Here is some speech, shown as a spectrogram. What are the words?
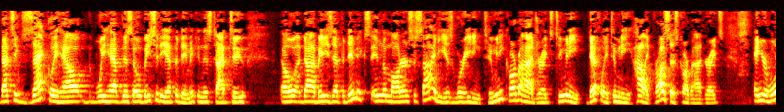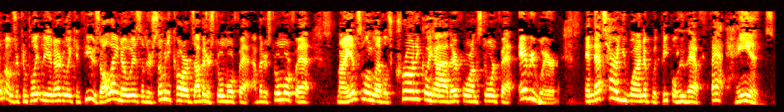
That's exactly how we have this obesity epidemic and this type 2 oh, diabetes epidemics in the modern society is we're eating too many carbohydrates, too many, definitely too many highly processed carbohydrates, and your hormones are completely and utterly confused. All they know is, oh, there's so many carbs, I better store more fat. I better store more fat. My insulin level's chronically high, therefore I'm storing fat everywhere. And that's how you wind up with people who have fat hands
